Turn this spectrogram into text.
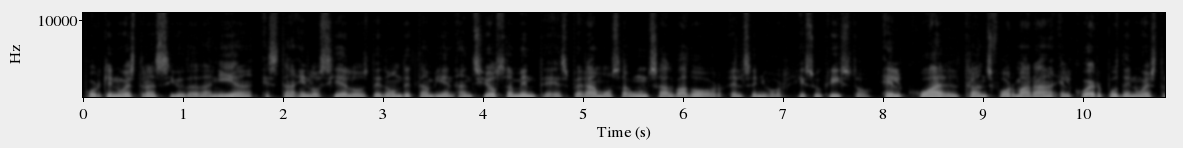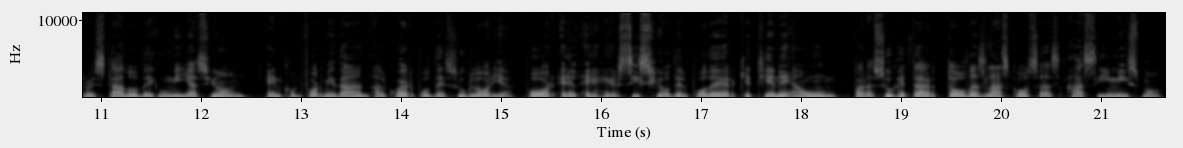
porque nuestra ciudadanía está en los cielos, de donde también ansiosamente esperamos a un Salvador, el Señor Jesucristo, el cual transformará el cuerpo de nuestro estado de humillación en conformidad al cuerpo de su gloria, por el ejercicio del poder que tiene aún para sujetar todas las cosas a sí mismo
